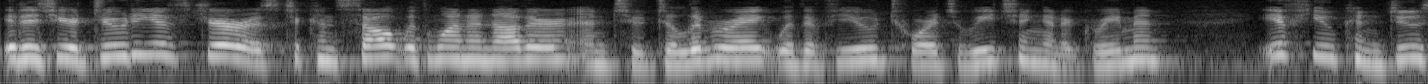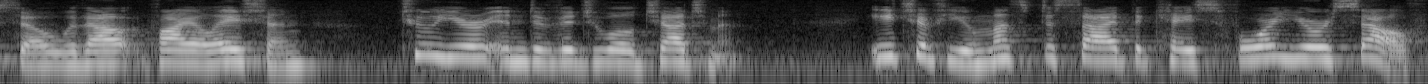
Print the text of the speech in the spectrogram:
It is your duty as jurors to consult with one another and to deliberate with a view towards reaching an agreement, if you can do so without violation to your individual judgment. Each of you must decide the case for yourself,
